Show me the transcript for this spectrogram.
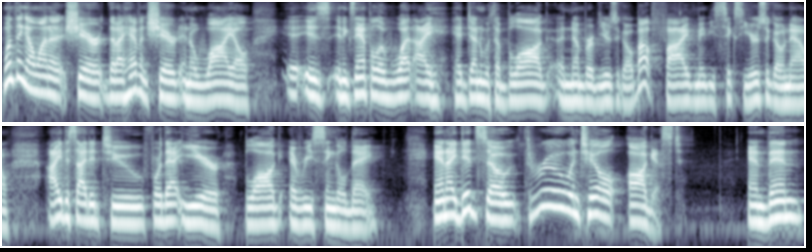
One thing I want to share that I haven't shared in a while is an example of what I had done with a blog a number of years ago, about 5 maybe 6 years ago now. I decided to for that year blog every single day. And I did so through until August. And then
